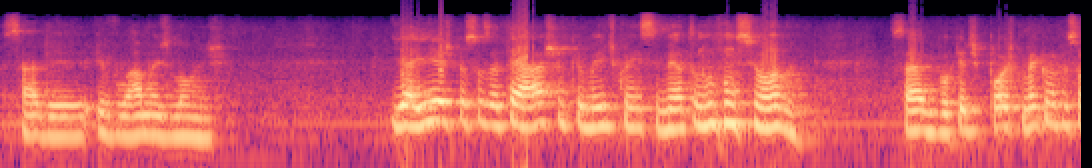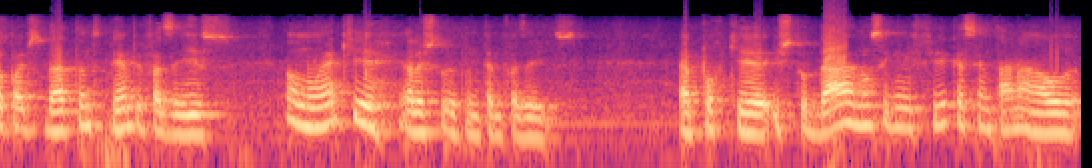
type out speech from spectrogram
sabe, e voar mais longe. E aí as pessoas até acham que o meio de conhecimento não funciona, sabe? Porque depois, como é que uma pessoa pode estudar tanto tempo e fazer isso? Não, não é que ela estuda tanto tempo e fazer isso. É porque estudar não significa sentar na aula.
